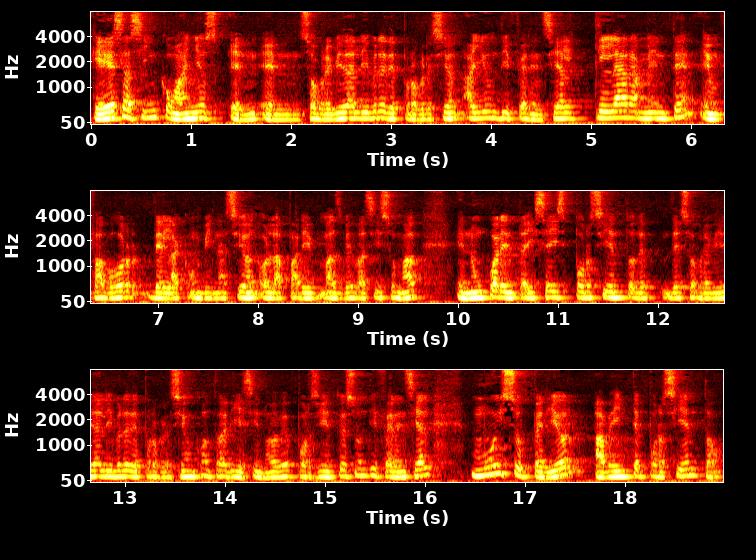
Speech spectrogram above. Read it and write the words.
que es a cinco años en, sobrevida libre de progresión hay un diferencial claramente en favor de la combinación o la parib más bevacizumab en un 46% de, de sobrevida libre de progresión contra 19%. Es un diferencial muy superior a 20%.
